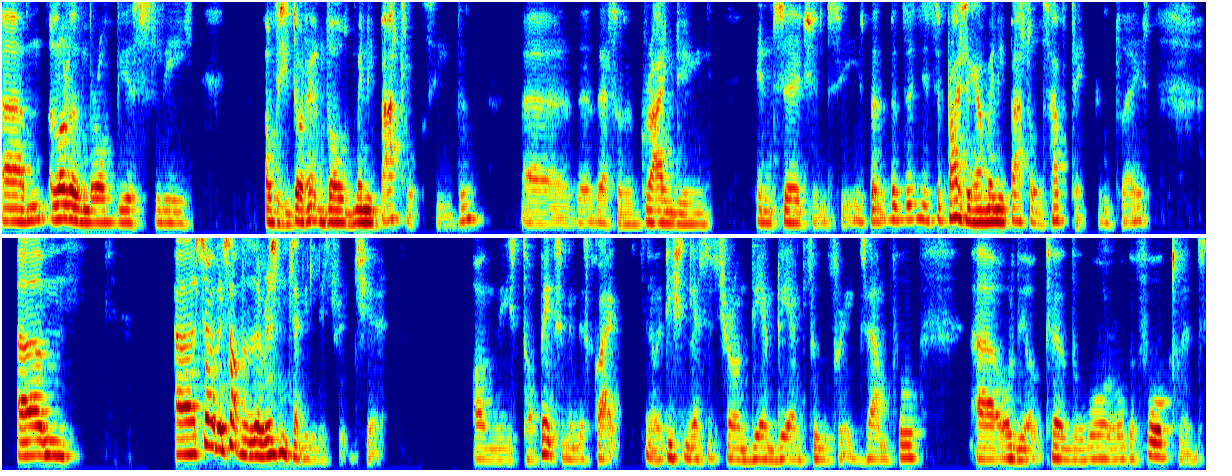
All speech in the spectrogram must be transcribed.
Um, a lot of them are obviously obviously don't involve many battles even. Uh, they're, they're, sort of grinding insurgencies, but but it's surprising how many battles have taken place. Um, uh, so it's not that there isn't any literature on these topics. I mean, there's quite you know decent literature on Bien Phu, for example, uh, or the October War, or the Falklands.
